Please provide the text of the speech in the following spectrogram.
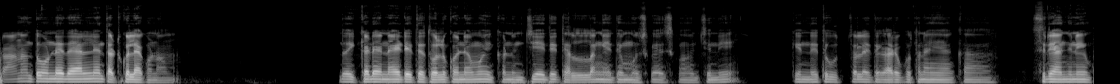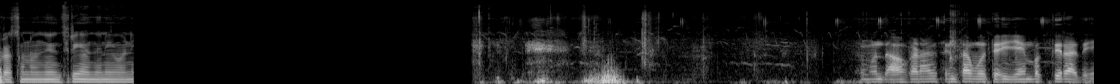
ప్రాణంతో ఉండే దయాలనే తట్టుకోలేకున్నాం. ఇదో ఇక్కడే నైట్ అయితే తోలుకొన్నాము. ఇక్కడ నుంచి అయితే తెల్లంగా అయితే ముసుగు వేసుకొని వచ్చింది. కింద అయితే ఉచ్చలు అయితే గారిపోతున్నాయి అక్క. శ్రీ ఆంజనేయ ప్రసన్న శ్రీ ఆంజనేయం అని. దావకడానికి తింటా పోతే ఏం భక్తి రాది?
